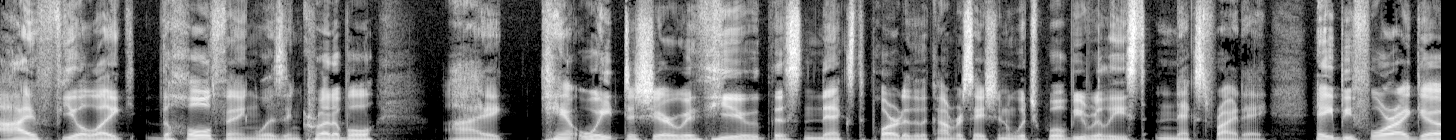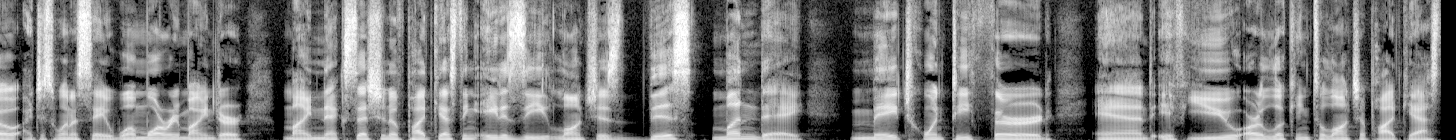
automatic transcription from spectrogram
I feel like the whole thing was incredible. I can't wait to share with you this next part of the conversation, which will be released next Friday. Hey, before I go, I just want to say one more reminder. My next session of Podcasting A to Z launches this Monday. May 23rd. And if you are looking to launch a podcast,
